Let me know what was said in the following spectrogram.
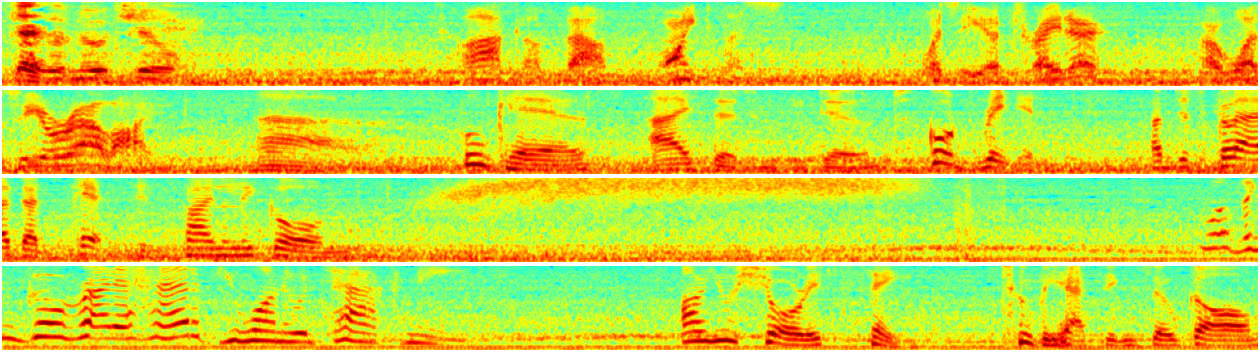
These guys have no chill. Talk about pointless. Was he a traitor? Or was he your ally? Ah, who cares? I certainly don't. Good riddance. I'm just glad that pest is finally gone. Well, then go right ahead if you want to attack me. Are you sure it's safe to be acting so calm?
